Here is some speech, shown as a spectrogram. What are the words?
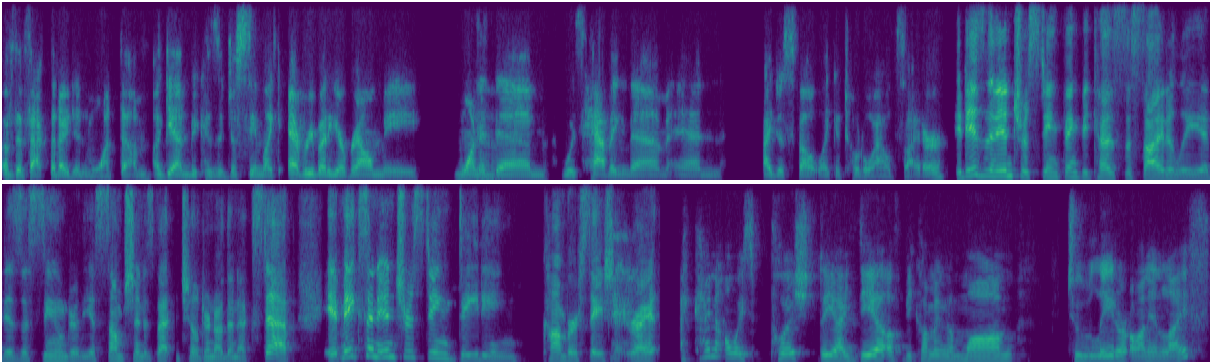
of the fact that I didn't want them. Again, because it just seemed like everybody around me wanted yeah. them, was having them, and I just felt like a total outsider. It is an interesting thing because societally it is assumed or the assumption is that children are the next step. It makes an interesting dating conversation, right? I kind of always pushed the idea of becoming a mom to later on in life.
